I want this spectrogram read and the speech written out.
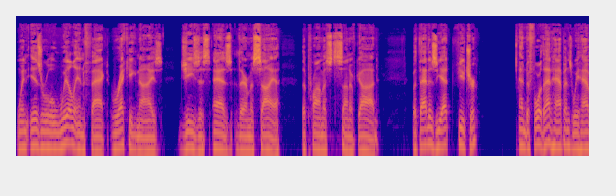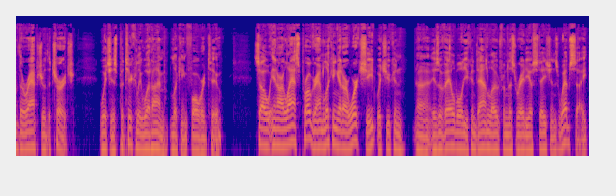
when Israel will, in fact, recognize Jesus as their Messiah, the promised Son of God. But that is yet future. And before that happens, we have the rapture of the church, which is particularly what I'm looking forward to. So, in our last program, looking at our worksheet, which you can uh, is available, you can download from this radio station's website,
